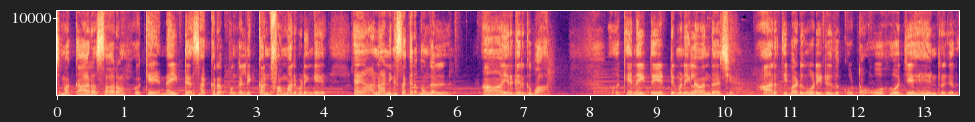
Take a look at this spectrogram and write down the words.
சும்மா கார சாரம். ஓகே நைட்டு சக்கரை பொங்கல். கன்ஃபார்ம் மறுபடியும் இங்கே ஏ அண்ணா இன்னைக்கு சக்கரை பொங்கல். ஆ இருக்கு இருக்குப்பா. ஓகே நைட்டு எட்டு மணிக்கெலாம் வந்தாச்சு. ஆரத்தி பாட்டுக்கு ஓடிட்டு இருக்குது கூட்டம். ஓஹோ ஜேஹேன்னு இருக்குது.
